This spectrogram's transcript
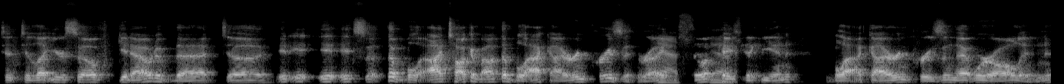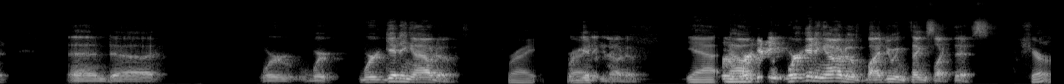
to, to let yourself get out of that uh it, it, it it's the i talk about the black iron prison right yes, philip yes. K. black iron prison that we're all in and uh we're we're we're getting out of right we're right. getting out of yeah we're, no, we're getting we're getting out of by doing things like this sure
